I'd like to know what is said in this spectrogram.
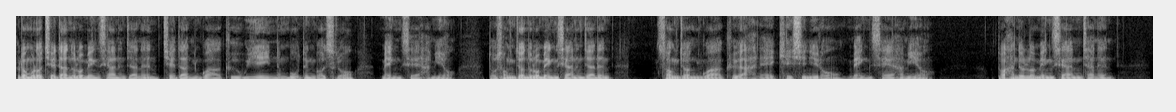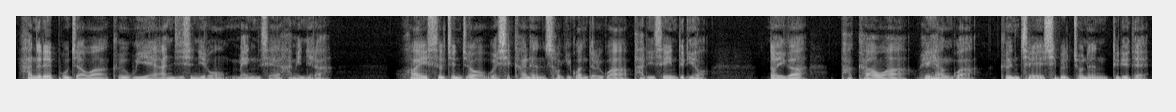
그러므로 재단으로 맹세하는 자는 재단과 그 위에 있는 모든 것으로 맹세하며 또 성전으로 맹세하는 자는 성전과 그 안에 계신 이로 맹세하며 또 하늘로 맹세하는 자는 하늘의 보좌와 그 위에 앉으신 이로 맹세함이니라. 화 있을진저 외식하는 서기관들과 바리새인들이여 너희가 박하와 회향과 근처의 11조는 들이되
